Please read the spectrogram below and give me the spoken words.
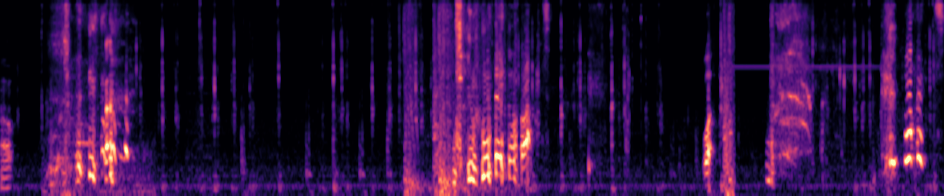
Oh. Wait, what? What? what?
